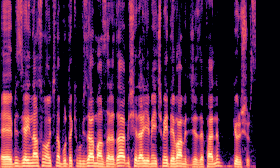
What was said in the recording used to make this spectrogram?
Ee, biz yayından sonra Oytun'da buradaki bu güzel manzarada bir şeyler yemeye içmeye devam edeceğiz efendim. Görüşürüz.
